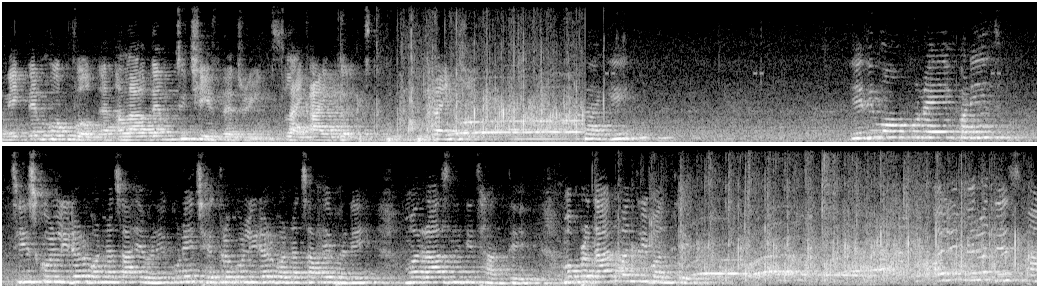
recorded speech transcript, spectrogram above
make them hopeful and allow them to chase their dreams like I could. Thank you. लागि यदि म कुनै पनि चिजको लिडर बन्न चाहेँ भने कुनै क्षेत्रको लिडर बन्न चाहेँ भने म राजनीति छान्थेँ म प्रधानमन्त्री बन्थेँ अहिले मेरो देशमा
